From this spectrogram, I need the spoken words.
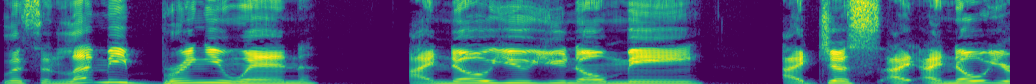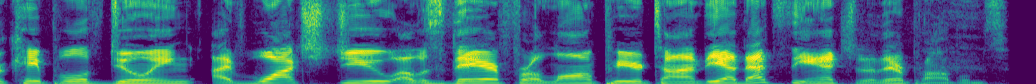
Listen, let me bring you in. I know you. You know me. I just I, I know what you're capable of doing. I've watched you. I was there for a long period of time. Yeah, that's the answer to their problems.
